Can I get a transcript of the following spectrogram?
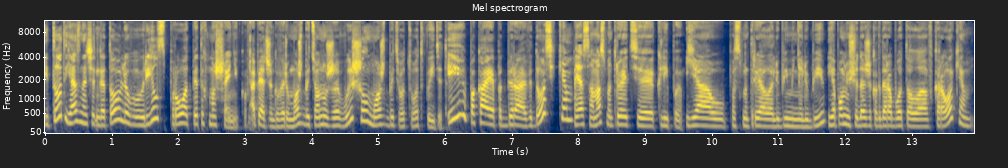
И тут я, значит, готовлю рилс про отпетых мошенников. Опять же говорю, может быть, он уже вышел, может быть, вот-вот выйдет. И пока я подбираю видосики, я сама смотрю эти клипы. Я посмотрела «Люби меня, люби». Я помню еще даже, когда работала в караоке,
